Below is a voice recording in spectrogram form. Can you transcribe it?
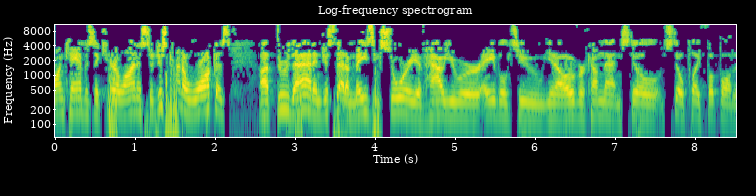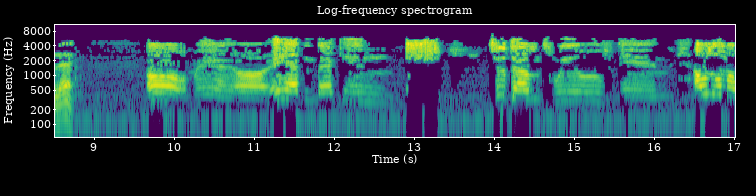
on campus at Carolina. So, just kind of walk us uh, through that and just that amazing story of how you were able to, you know, overcome that and still still play football today. Oh man, uh, it happened back in 2012, and I was on my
